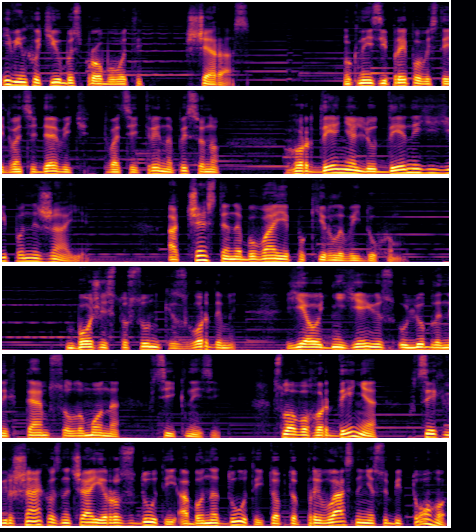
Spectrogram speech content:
і він хотів би спробувати ще раз. У книзі приповістей 29-23 написано Гординя людини її понижає, а честе набуває покірливий духом. Божі стосунки з гордими є однією з улюблених тем Соломона в цій книзі. Слово гординя в цих віршах означає роздутий або надутий, тобто привласнення собі того,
